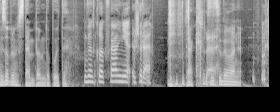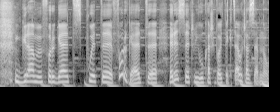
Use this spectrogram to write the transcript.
z dobrym wstępem do płyty. Mówiąc kolokwialnie, żre. tak, zdecydowanie. Gramy Forget z płyty Forget. Rysy, czyli Łukasz i Wojtek cały czas ze mną.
